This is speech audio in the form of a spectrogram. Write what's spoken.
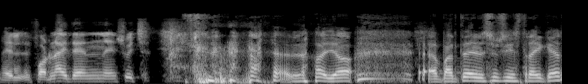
¿El Fortnite en, en Switch? no, yo, aparte del Sushi Striker,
